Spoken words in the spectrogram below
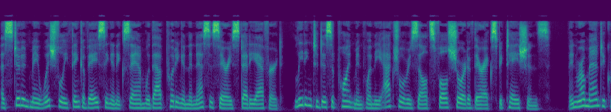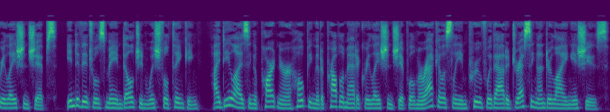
a student may wishfully think of acing an exam without putting in the necessary study effort, leading to disappointment when the actual results fall short of their expectations. In romantic relationships, individuals may indulge in wishful thinking, idealizing a partner or hoping that a problematic relationship will miraculously improve without addressing underlying issues.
